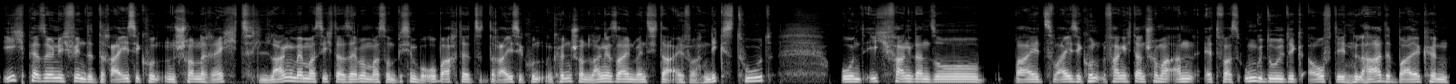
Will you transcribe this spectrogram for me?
Ich persönlich finde drei Sekunden schon recht lang, wenn man sich da selber mal so ein bisschen beobachtet. Drei Sekunden können schon lange sein, wenn sich da einfach nichts tut. Und ich fange dann so bei zwei Sekunden fange ich dann schon mal an, etwas ungeduldig auf den Ladebalken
